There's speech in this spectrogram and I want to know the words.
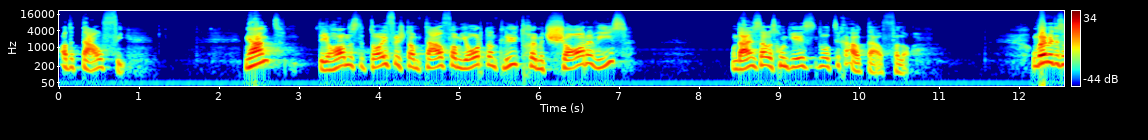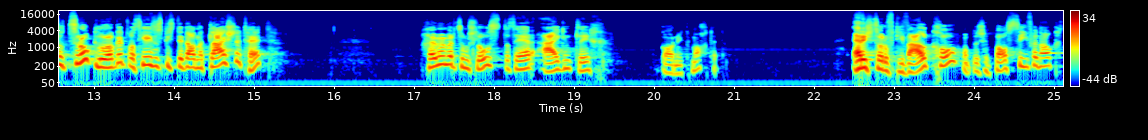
an der Taufe. Wir haben, der Johannes der Täufer ist am Taufen am Jordan, die Leute kommen scharenweise. Und eines Tages kommt Jesus und will sich auch taufen lassen. Und wenn wir dann so zurückschauen, was Jesus bis dahin geleistet hat, kommen wir zum Schluss, dass er eigentlich gar nichts gemacht hat. Er ist zwar auf die Welt gekommen, aber das ist ein passiver Akt.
